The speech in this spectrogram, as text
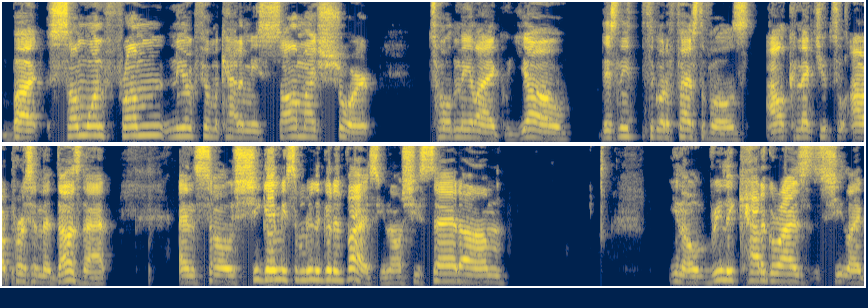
but someone from New York Film Academy saw my short, told me like, "Yo, this needs to go to festivals. I'll connect you to our person that does that." And so she gave me some really good advice. You know, she said, um, you know, really categorize. She like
